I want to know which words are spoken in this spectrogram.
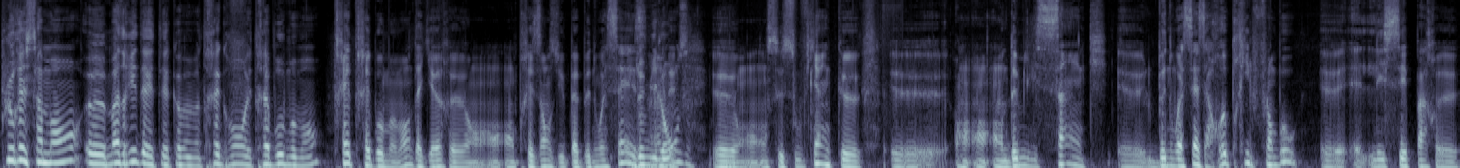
Plus récemment, euh, Madrid a été quand même un très grand et très beau moment. très très beau moment d'ailleurs euh, en, en présence du pape Benoît XVI. hein, 2011. Euh, on, on se souvient que en, en- en 2005, euh, Benoît XVI a repris le flambeau. euh, laissé par euh,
